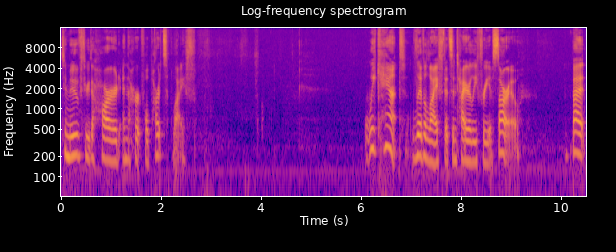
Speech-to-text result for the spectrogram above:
to move through the hard and the hurtful parts of life. We can't live a life that's entirely free of sorrow. But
